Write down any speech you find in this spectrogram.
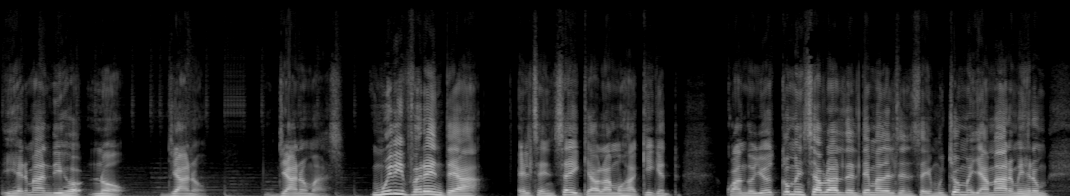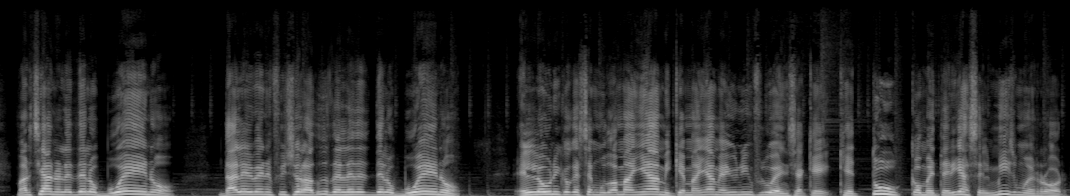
Y Germán dijo, no, ya no, ya no más. Muy diferente a el sensei que hablamos aquí, que cuando yo comencé a hablar del tema del sensei, muchos me llamaron, me dijeron, Marciano, él es de lo bueno, dale el beneficio de la duda, él es de, lo bueno. Es lo único que se mudó a Miami, que en Miami hay una influencia que, que tú cometerías el mismo error.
